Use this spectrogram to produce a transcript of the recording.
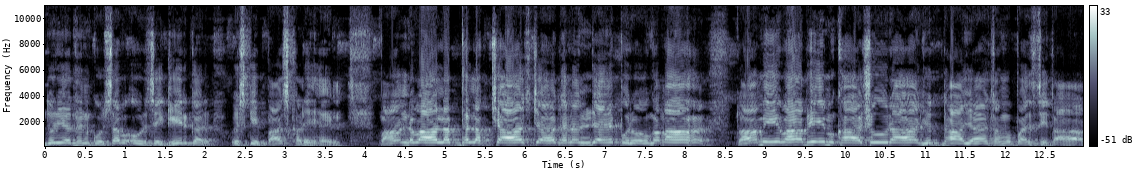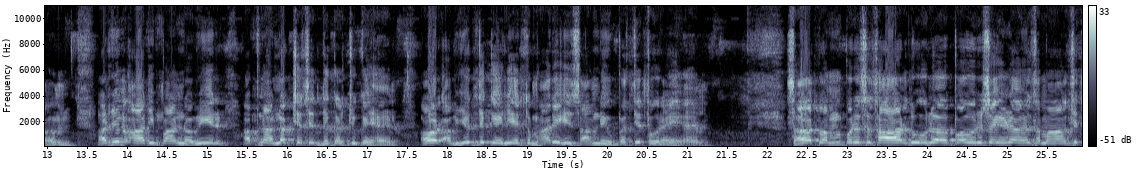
दुर्योधन को सब ओर से घेर कर उसके पास खड़े हैं। पांडवा लब्ध लक्ष्याश्च धनंजय पुरोगमा तामे देवाभे शूरा युद्धा समुपस्थिता। अर्जुन, आदि पांडवीर अपना लक्ष्य सिद्ध कर चुके हैं और अब युद्ध के लिए तुम्हारे ही सामने उपस्थित हो रहे हैं। स तम पुरुष शार्दूल पौरुषेण समासित।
